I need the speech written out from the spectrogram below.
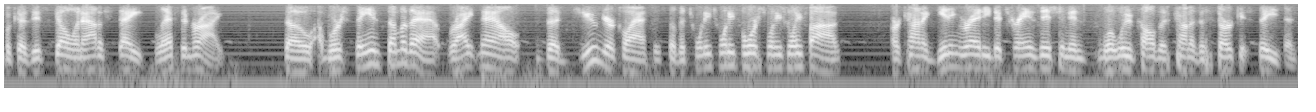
because it's going out of state left and right. So we're seeing some of that right now. The junior classes, so the 2024, 2025, are kind of getting ready to transition in what we would call this kind of the circuit season.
